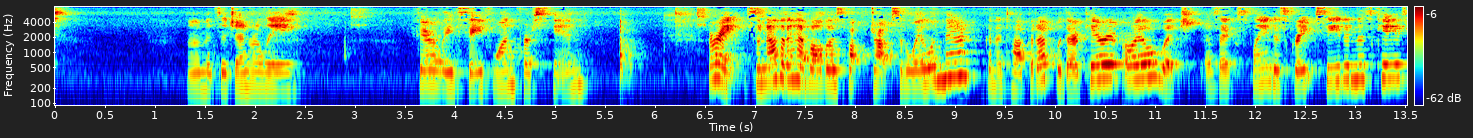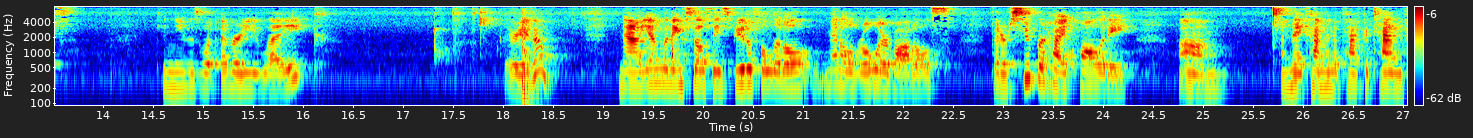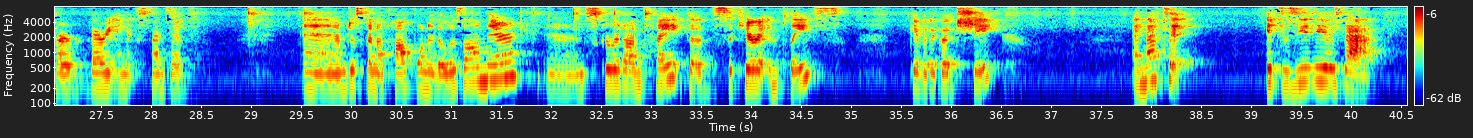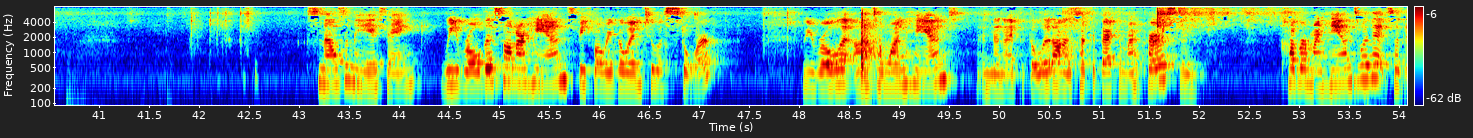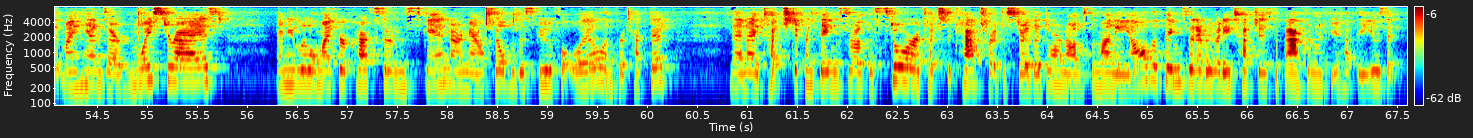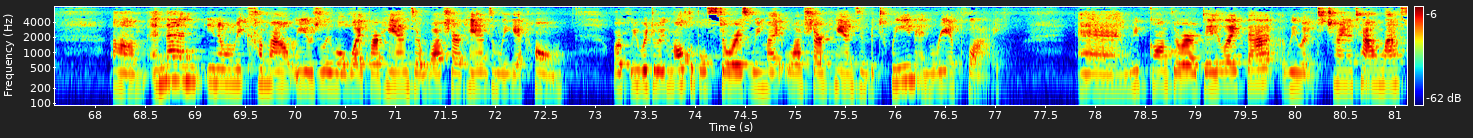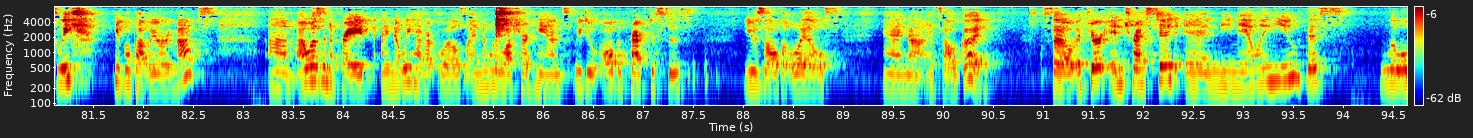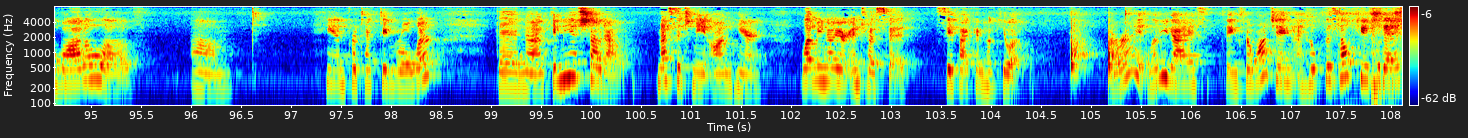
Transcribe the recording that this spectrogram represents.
Um, it's a generally fairly safe one for skin. All right, so now that I have all those drops of oil in there, I'm gonna top it up with our carrier oil, which as I explained is grapeseed in this case. You can use whatever you like. There you go. Now Young Living sells these beautiful little metal roller bottles that are super high quality. Um, and they come in a pack of 10 for very inexpensive. And I'm just going to pop one of those on there and screw it on tight to secure it in place. Give it a good shake. And that's it. It's as easy as that. Smells amazing. We roll this on our hands before we go into a store. We roll it onto one hand and then I put the lid on and tuck it back in my purse and cover my hands with it so that my hands are moisturized. Any little micro cracks that are in the skin are now filled with this beautiful oil and protected. Then I touch different things throughout the store, touch the cash register, the doorknobs, the money, all the things that everybody touches, the bathroom if you have to use it. Um, and then, you know, when we come out, we usually will wipe our hands or wash our hands when we get home. Or if we were doing multiple stores, we might wash our hands in between and reapply. And we've gone through our day like that. We went to Chinatown last week. People thought we were nuts. Um, I wasn't afraid. I know we have our oils. I know we wash our hands. We do all the practices, use all the oils, and uh, it's all good. So if you're interested in me mailing you this little bottle of um, hand protecting roller, then uh, give me a shout out. Message me on here. Let me know you're interested. See if I can hook you up. All right, love you guys. Thanks for watching. I hope this helped you today.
